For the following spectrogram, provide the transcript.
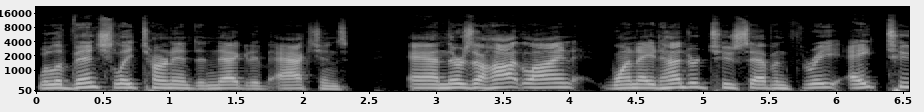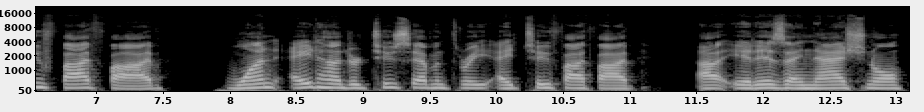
will eventually turn into negative actions. And there's a hotline, 1 800 273 8255. 1 800 273 8255. Uh, it is a national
